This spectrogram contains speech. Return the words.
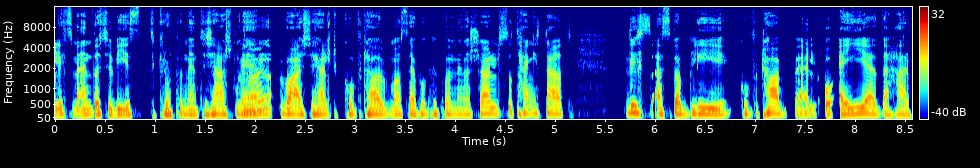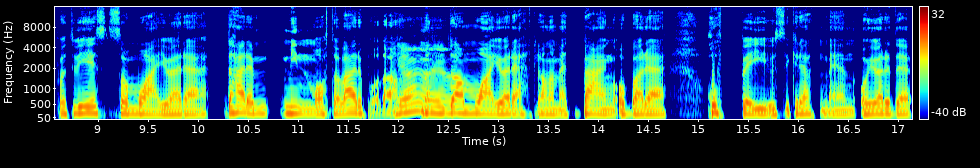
liksom enda ikke vist kroppen min til kjæresten min, Nei. var ikke helt komfortabel med å se på puppene mine sjøl, så tenkte jeg at hvis jeg skal bli komfortabel og eie det her på et vis, så må jeg gjøre Det her er min måte å være på, da. Ja, ja, ja. Men da må jeg gjøre et eller annet med et bang og bare hoppe i usikkerheten min og gjøre det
